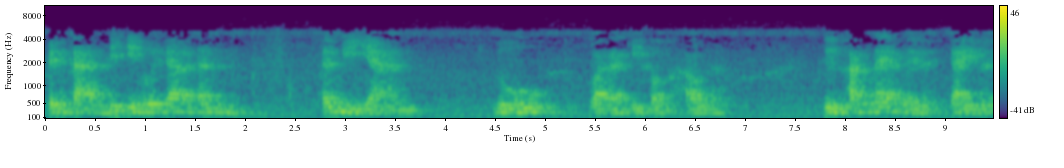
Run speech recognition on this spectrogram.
เป็นการที่จริงพระเจ้าท่านท่านมียานรู้วาระจิตของเขานะคือครั้งแรกเลยนะใจมัน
